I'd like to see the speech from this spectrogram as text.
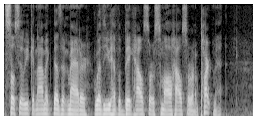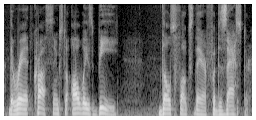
socioeconomic doesn't matter, whether you have a big house or a small house or an apartment the Red Cross seems to always be those folks there for disaster.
